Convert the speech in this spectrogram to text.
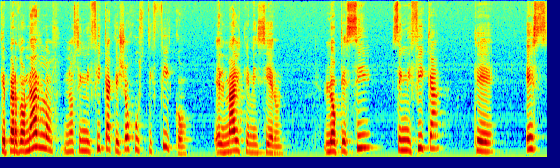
que perdonarlos no significa que yo justifico el mal que me hicieron. Lo que sí significa que es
